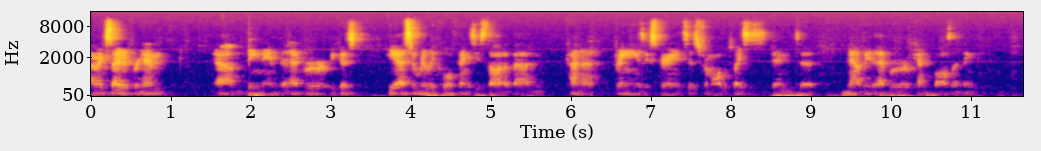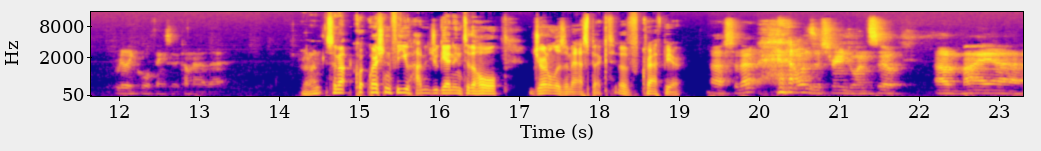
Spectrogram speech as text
I'm excited for him um, being named the head brewer because he has some really cool things he's thought about and kind of bringing his experiences from all the places he's been to now be the head brewer of Kent Falls. I think really cool things that have come out of that. Right. So, now, qu- question for you: How did you get into the whole journalism aspect of craft beer? Uh, so that that one's a strange one. So um, my uh,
